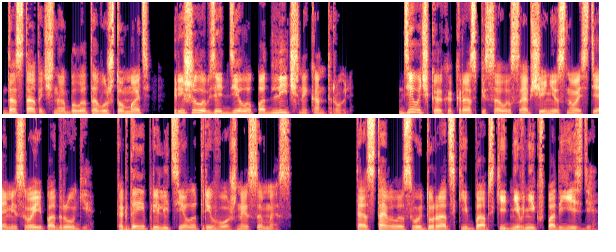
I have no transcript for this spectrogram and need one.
Достаточно было того, что мать решила взять дело под личный контроль. Девочка как раз писала сообщение с новостями своей подруги, когда ей прилетело тревожный СМС. «Ты оставила свой дурацкий бабский дневник в подъезде.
